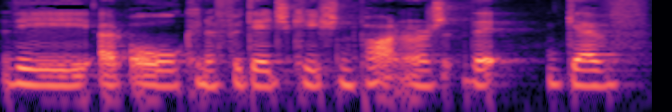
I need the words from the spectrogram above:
They are all kind of food education partners that give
